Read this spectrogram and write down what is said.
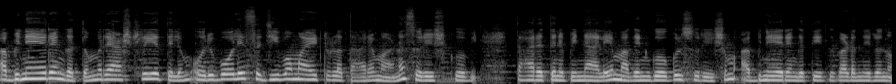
അഭിനയരംഗത്തും രാഷ്ട്രീയത്തിലും ഒരുപോലെ സജീവമായിട്ടുള്ള താരമാണ് സുരേഷ് ഗോപി. താരത്തിന് പിന്നാലെ മകൻ ഗോകുൽ സുരേഷും അഭിനയരംഗത്തേക്ക് കടന്നിരുന്നു.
